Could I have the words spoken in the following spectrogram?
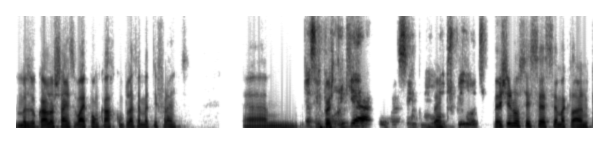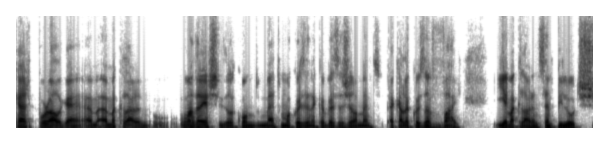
mas o Carlos Sainz vai para um carro completamente diferente. Um, é assim depois... como o Ricciardo, assim como Sim. outros pilotos. Mas eu não sei se, se a McLaren quer por alguém. A, a McLaren, o André Schiedel, quando mete uma coisa na cabeça, geralmente aquela coisa vai. E a McLaren, sem pilotos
